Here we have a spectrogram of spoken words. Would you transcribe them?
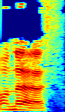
on earth.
